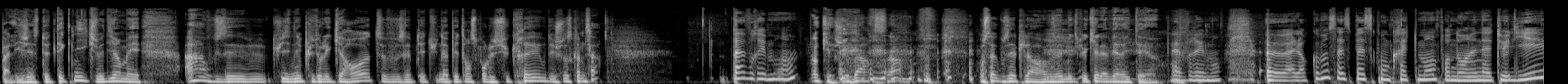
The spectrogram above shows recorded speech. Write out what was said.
pas les gestes techniques, je veux dire, mais ah, vous cuisiné plutôt les carottes, vous avez peut-être une appétence pour le sucré ou des choses comme ça? Pas vraiment. Ok, je barre ça. C'est pour ça que vous êtes là, hein. vous allez m'expliquer la vérité. Hein. Pas vraiment. Euh, alors comment ça se passe concrètement pendant un atelier?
